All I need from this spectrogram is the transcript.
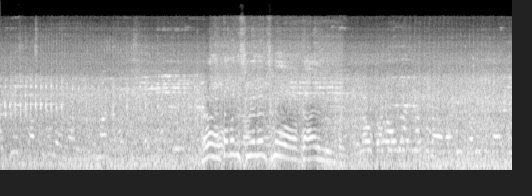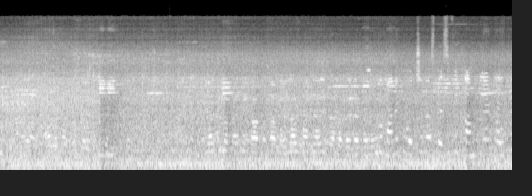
అట్లీస్ట్ కస్టడీలో ఉన్నారు రిమాండ్ మేడం ఎంతమంది సివిలియన్స్కు గాయాలు ఉంటాయి ఇప్పుడు మనకి వచ్చిన స్పెసిఫిక్ కంప్లైంట్ అయితే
